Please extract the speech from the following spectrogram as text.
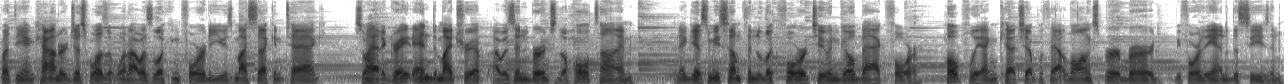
but the encounter just wasn't what I was looking for to use my second tag. So I had a great end to my trip. I was in birds the whole time, and it gives me something to look forward to and go back for. Hopefully, I can catch up with that longspur bird before the end of the season.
